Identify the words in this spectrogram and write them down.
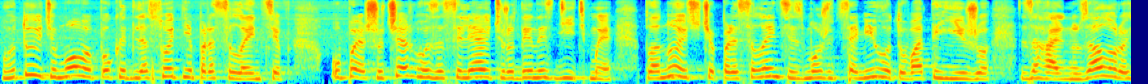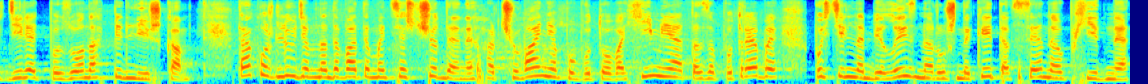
Готують умови поки для сотні переселенців. У першу чергу заселяють родини з дітьми. Планують, що переселенці зможуть самі готувати їжу. Загальну залу розділять по зонах під ліжка. Також людям надаватиметься щоденне харчування, побутова хімія та за потреби постільна білизна, рушники та все необхідне.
